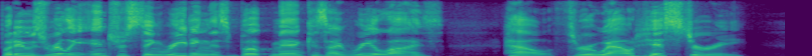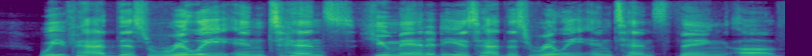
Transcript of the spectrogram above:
But it was really interesting reading this book, man, because I realized how throughout history we've had this really intense humanity has had this really intense thing of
